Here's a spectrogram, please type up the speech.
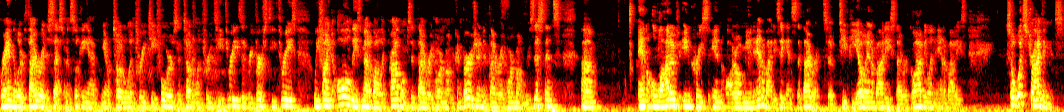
granular thyroid assessments, looking at you know total and free T4s and total and free T3s and reverse T3s, we find all these metabolic problems in thyroid hormone conversion and thyroid hormone resistance. Um, and a lot of increase in autoimmune antibodies against the thyroid. So TPO antibodies, thyroglobulin antibodies. So what's driving this?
